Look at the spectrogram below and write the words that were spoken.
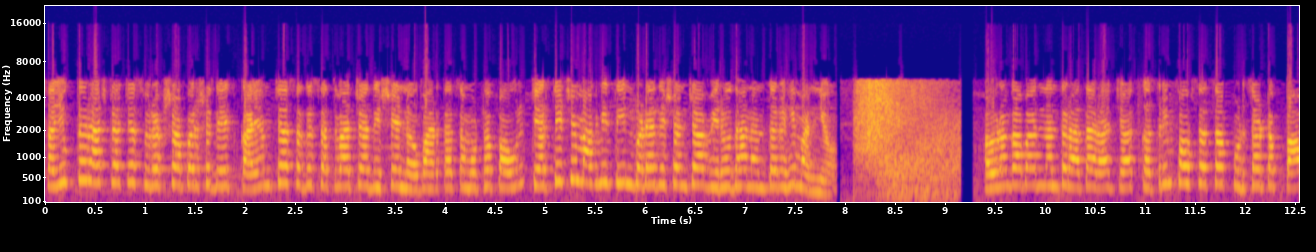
संयुक्त राष्ट्राच्या सुरक्षा परिषदेत कायमच्या सदस्यत्वाच्या दिशेनं भारताचं मोठं पाऊल. चर्चेची मागणी तीन बड्या देशांच्या विरोधानंतरही मान्य. औरंगाबाद नंतर आता राज्यात कृत्रिम पावसाचा पुढचा टप्पा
